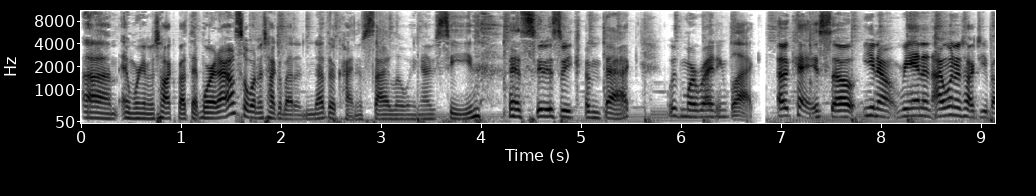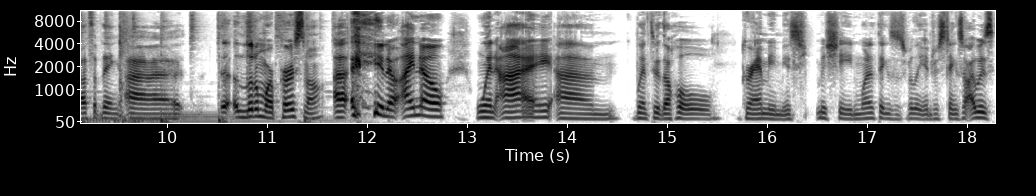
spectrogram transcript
Um, and we're going to talk about that more. And I also want to talk about another kind of siloing I've seen as soon as we come back with more writing black. Okay. So, you know, Rhiannon, I want to talk to you about something, uh, a little more personal. Uh, you know, I know when I, um, went through the whole Grammy machine. One of the things that's really interesting. So I was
